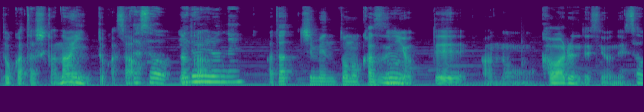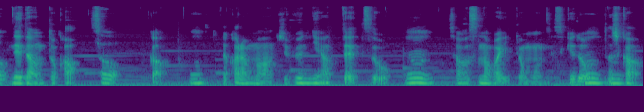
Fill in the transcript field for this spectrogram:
とか確か9とかさ、あそう。ないろいろね。アタッチメントの数によって、あの変わるんですよね。そう。値段とか。そが、うん。だからまあ自分に合ったやつを探すのがいいと思うんですけど、確か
